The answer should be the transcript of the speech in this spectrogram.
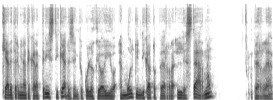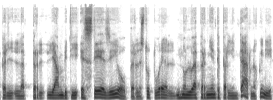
che ha determinate caratteristiche, ad esempio quello che ho io è molto indicato per l'esterno, per, per, per, gli ambiti estesi o per le strutture, non lo è per niente per l'interno. Quindi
